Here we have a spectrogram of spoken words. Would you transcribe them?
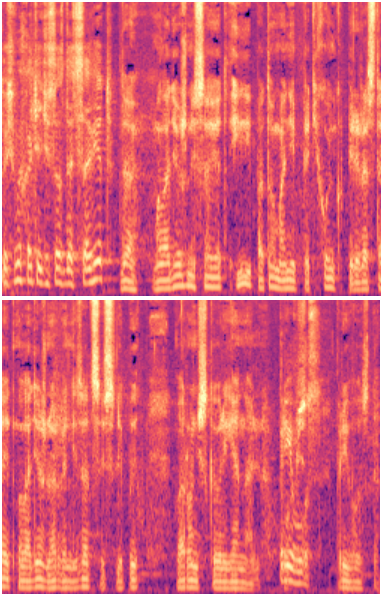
То есть вы хотите создать совет? Да, молодежный совет, и потом они потихоньку перерастают в молодежную организацию слепых Воронежского регионального. Привоз. Привоз, да.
